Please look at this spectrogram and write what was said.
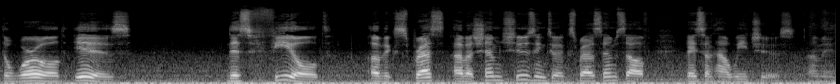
The world is this field of express of Hashem choosing to express Himself based on how we choose. I mean.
